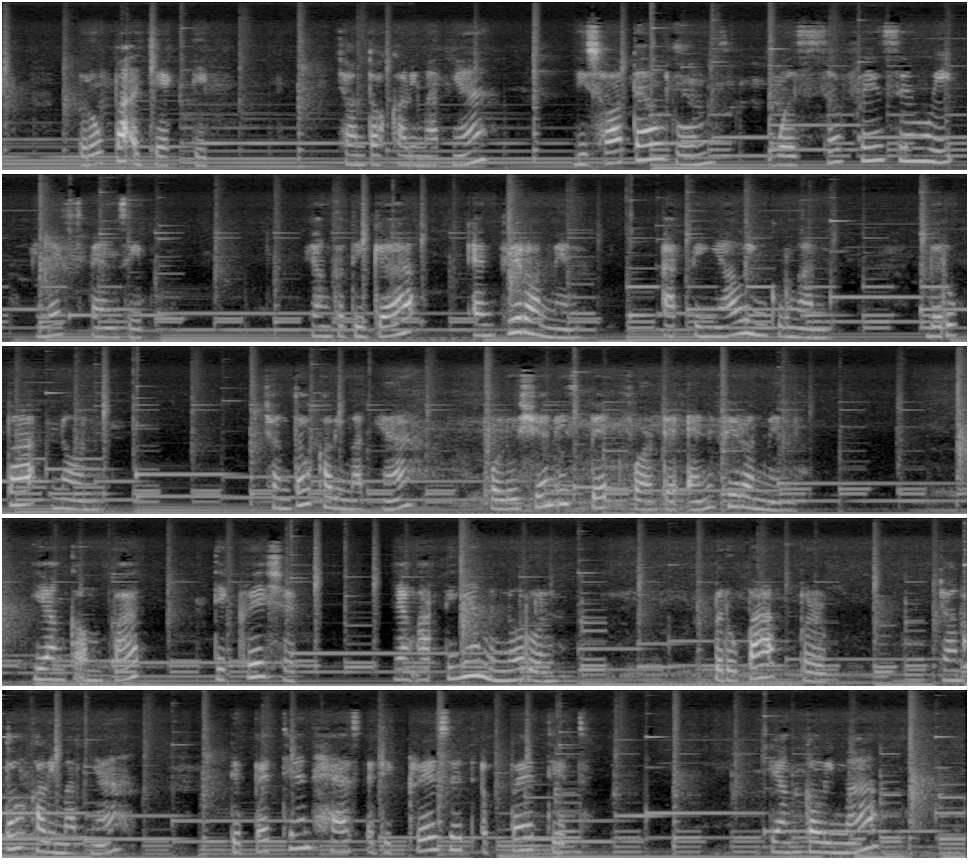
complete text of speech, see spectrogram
berupa adjective. Contoh kalimatnya, this hotel room was sufficiently inexpensive. Yang ketiga, environment, artinya lingkungan, berupa noun. Contoh kalimatnya, pollution is bad for the environment. Yang keempat, decreased, yang artinya menurun, berupa verb. Contoh kalimatnya, the patient has a decreased appetite. Yang kelima,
